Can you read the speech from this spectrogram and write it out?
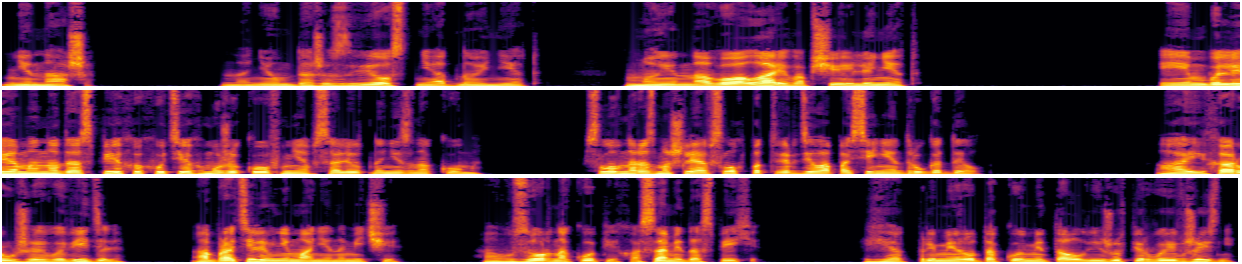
не наше. На нем даже звезд ни одной нет. Мы на Вуаларе вообще или нет?» И эмблемы на доспехах у тех мужиков мне абсолютно незнакомы. Словно размышляя вслух, подтвердила опасение друга Дел. А их оружие вы видели? Обратили внимание на мечи? А узор на копьях, а сами доспехи? Я, к примеру, такой металл вижу впервые в жизни.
